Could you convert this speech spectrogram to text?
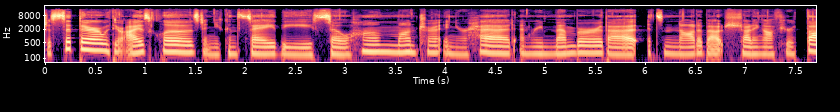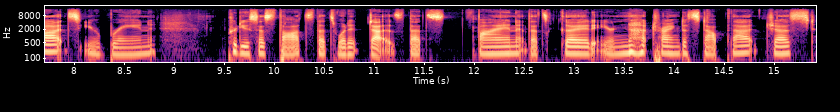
just sit there with your eyes closed and you can say the so hum mantra in your head and remember that it's not about shutting off your thoughts. Your brain produces thoughts. That's what it does. That's fine. That's good. You're not trying to stop that. Just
